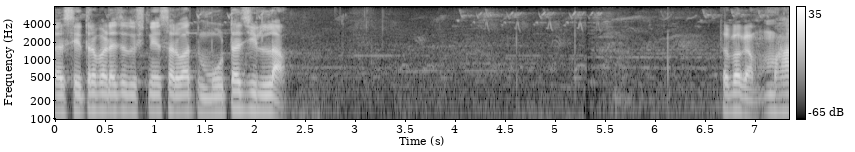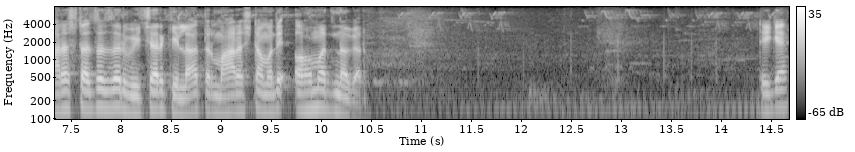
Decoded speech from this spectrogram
तर क्षेत्रफळाच्या दृष्टीने सर्वात मोठा जिल्हा. तर बघा महाराष्ट्राचा जर विचार केला तर महाराष्ट्रामध्ये अहमदनगर. ठीक आहे?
